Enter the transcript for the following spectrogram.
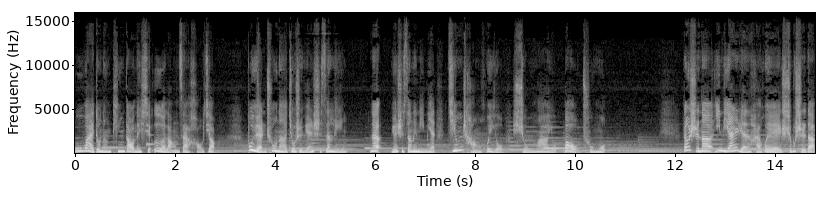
屋外都能听到那些饿狼在嚎叫。不远处呢，就是原始森林。那原始森林里面经常会有熊啊，有豹出没。当时呢，印第安人还会时不时的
